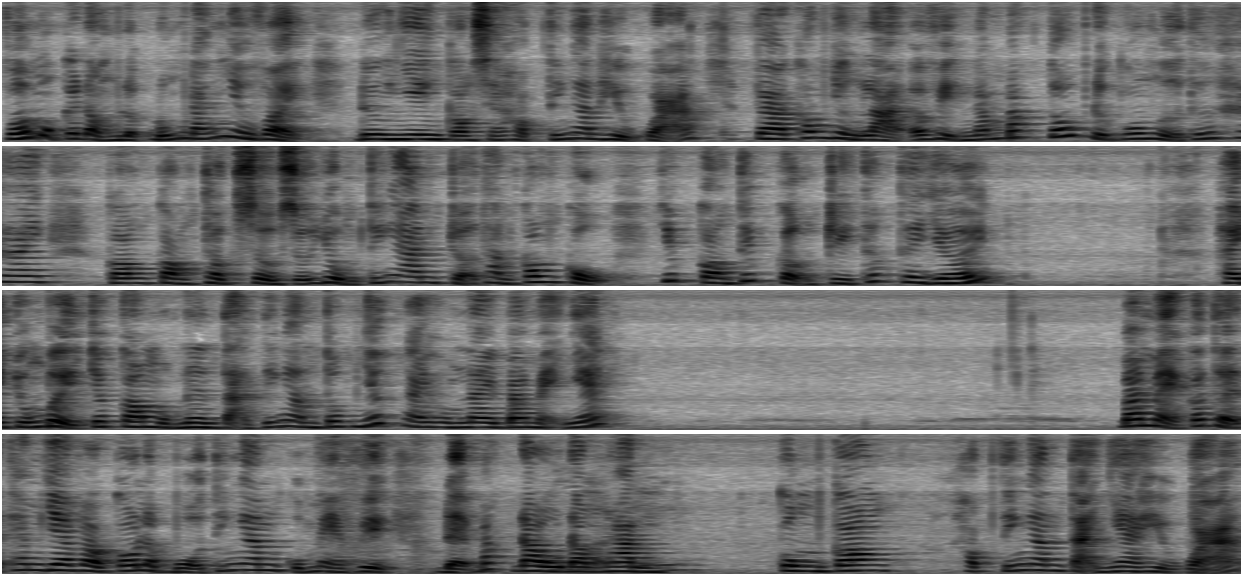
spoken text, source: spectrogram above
Với một cái động lực đúng đắn như vậy, đương nhiên con sẽ học tiếng Anh hiệu quả và không dừng lại ở việc nắm bắt tốt được ngôn ngữ thứ hai, con còn thật sự sử dụng tiếng Anh trở thành công cụ giúp con tiếp cận tri thức thế giới. Hãy chuẩn bị cho con một nền tảng tiếng Anh tốt nhất ngay hôm nay ba mẹ nhé. Ba mẹ có thể tham gia vào câu lạc bộ tiếng Anh của mẹ Việt để bắt đầu đồng hành cùng con học tiếng Anh tại nhà hiệu quả.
